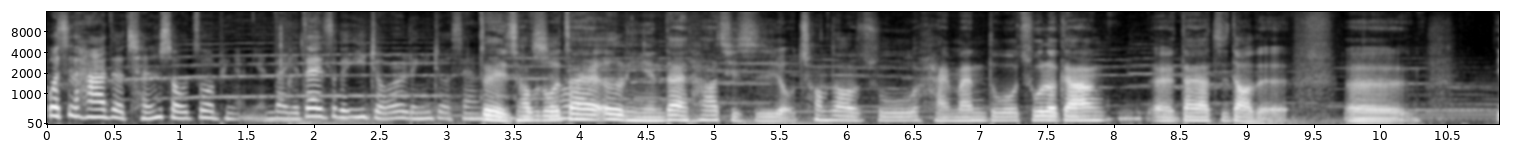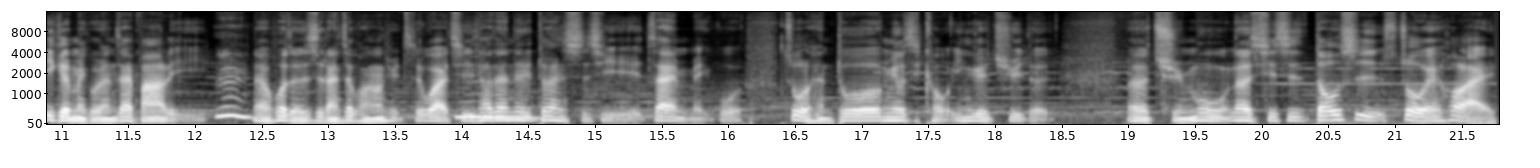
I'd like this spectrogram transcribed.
或是他的成熟作品的年代，也在这个一九二零一九三零，对，差不多在二零年代，他其实有创造出还蛮多，除了刚刚呃大家知道的呃。一个美国人在巴黎，嗯，呃，或者是蓝色狂想曲之外，其实他在那段时期在美国做了很多 musical 音乐剧的，呃，曲目，那其实都是作为后来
